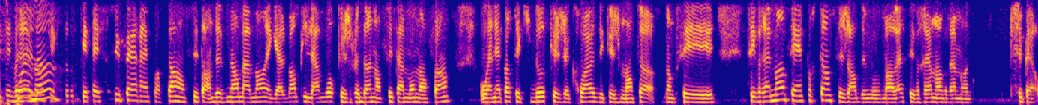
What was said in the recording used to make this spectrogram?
c'était vraiment quelque chose qui était super important ensuite en devenant maman également, puis l'amour que je redonne ensuite à mon enfant ou à n'importe qui d'autre que je croise et que je m'entorse. Donc c'est c'est vraiment c'est important ce genre de mouvement là. C'est vraiment vraiment super.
